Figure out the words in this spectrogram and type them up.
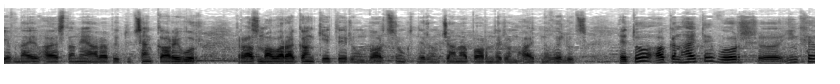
եւ նաեւ Հայաստանի Հանրապետության կարևոր ռազմավարական կետերում, բարձրունքներում, ճանապարհներում հայտնվելուց հետո ակնհայտ է, որ ինքը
